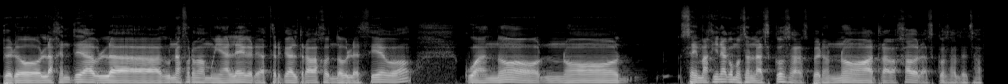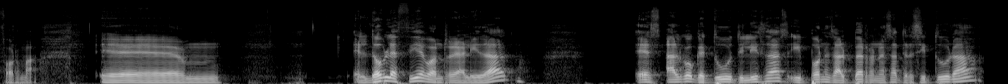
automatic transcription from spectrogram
Pero la gente habla de una forma muy alegre acerca del trabajo en doble ciego cuando no se imagina cómo son las cosas, pero no ha trabajado las cosas de esa forma. Eh, el doble ciego en realidad es algo que tú utilizas y pones al perro en esa tesitura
